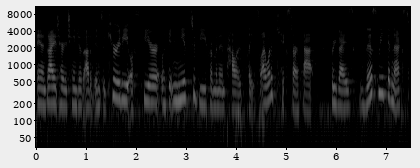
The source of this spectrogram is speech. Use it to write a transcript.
and dietary changes out of insecurity or fear. Like it needs to be from an empowered place. So I want to kickstart that for you guys this week and next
